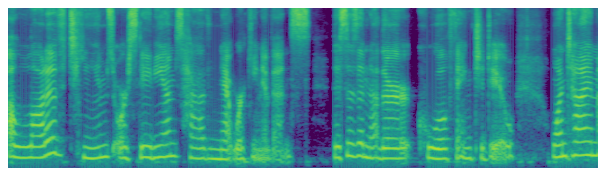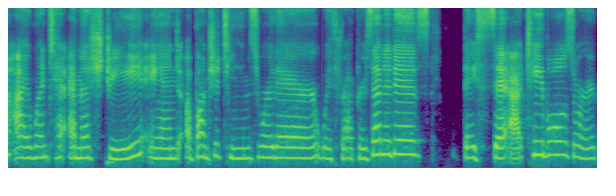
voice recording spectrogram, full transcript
a lot of teams or stadiums have networking events. This is another cool thing to do. One time I went to MSG and a bunch of teams were there with representatives. They sit at tables or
